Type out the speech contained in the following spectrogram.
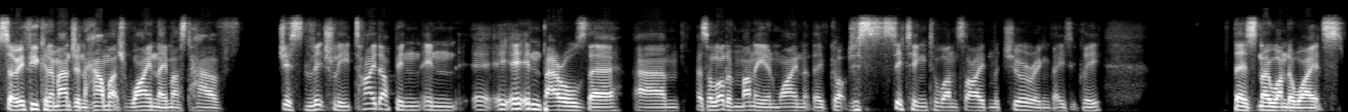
So if you can imagine how much wine they must have just literally tied up in in in barrels there. Um, there's a lot of money in wine that they've got just sitting to one side, maturing basically. There's no wonder why it's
